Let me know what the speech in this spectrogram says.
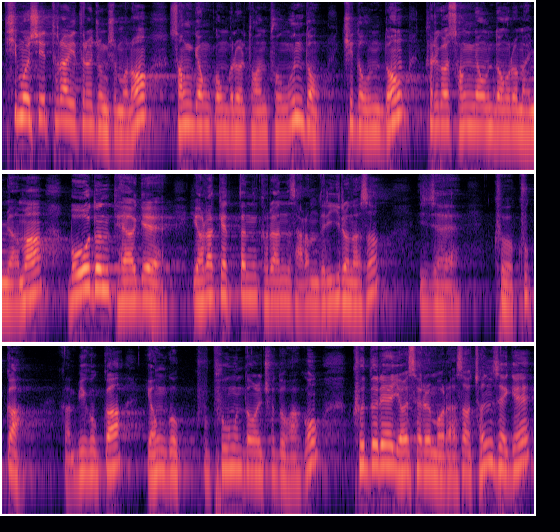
티모시 트라이트를 중심으로 성경 공부를 통한 부흥운동, 기도운동, 그리고 성령운동으로 말미암아 모든 대학에 열악했던 그러한 사람들이 일어나서 이제 그 국가, 그 미국과 영국 부흥운동을 주도하고 그들의 여세를 몰아서 전 세계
